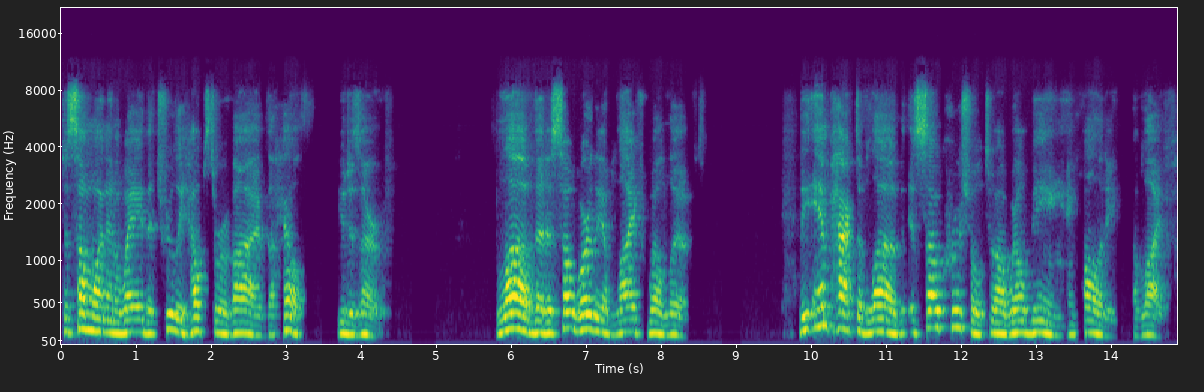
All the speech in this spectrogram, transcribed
to someone in a way that truly helps to revive the health you deserve. Love that is so worthy of life well lived. The impact of love is so crucial to our well being and quality of life.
